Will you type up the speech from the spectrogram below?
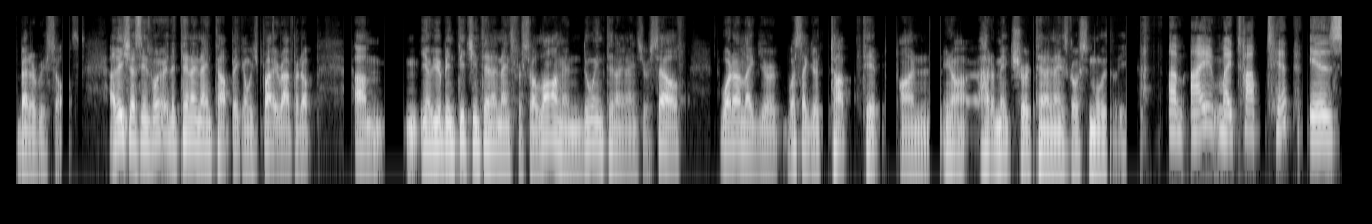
better results alicia since we're in the 1099 topic and we should probably wrap it up um, you know you've been teaching 1099s for so long and doing 1099s yourself what are like your what's like your top tip on you know how to make sure 1099s go smoothly? Um, I my top tip is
